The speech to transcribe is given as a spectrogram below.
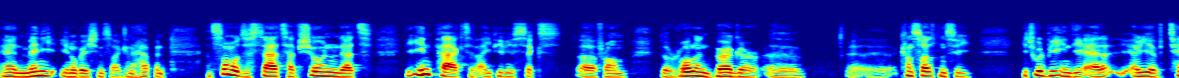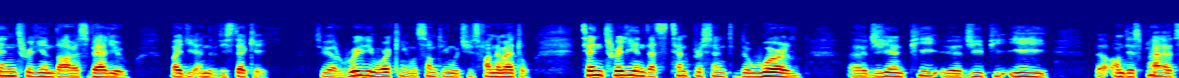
and many innovations are going to happen. And some of the stats have shown that the impact of IPv6 uh, from the Roland Berger uh, uh, consultancy, it will be in the area of $10 trillion value by the end of this decade. So you are really working on something which is fundamental. 10 trillion, that's 10% of the world uh, GNP, uh, GPE uh, on this planet.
